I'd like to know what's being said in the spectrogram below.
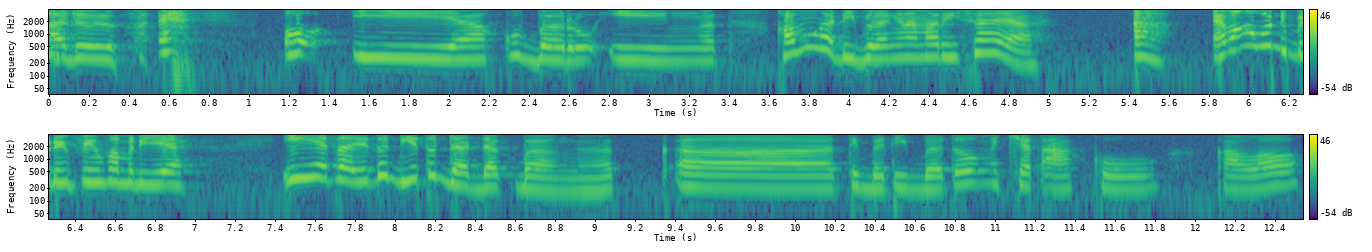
Aduh, aduh. eh, oh iya, aku baru inget. Kamu nggak dibilangin sama Risa ya? ah, emang kamu di briefing sama dia? Iya, tadi tuh dia tuh dadak banget. eh tiba-tiba tuh ngechat aku kalau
